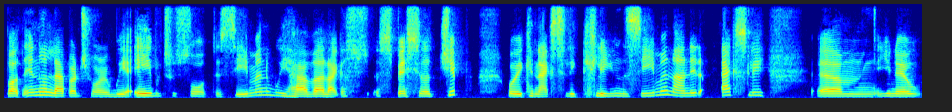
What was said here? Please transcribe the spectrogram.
But in a laboratory, we are able to sort the semen. We have a, like a, a special chip where we can actually clean the semen, and it actually um, you know,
